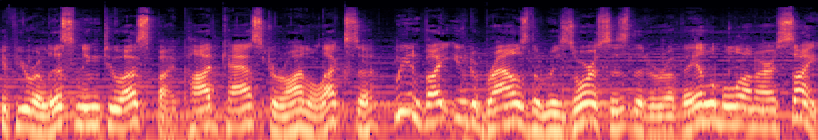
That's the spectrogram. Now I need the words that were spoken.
If you are listening to us by podcast or on Alexa, we invite you to browse the resources that are available on our site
